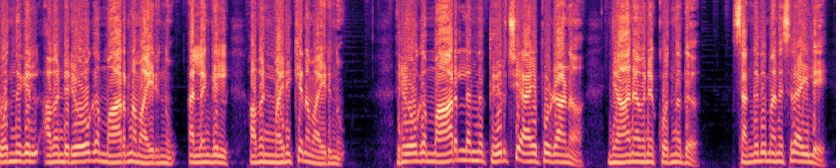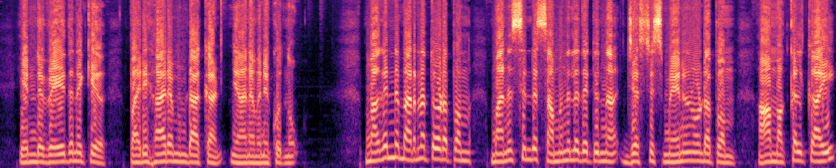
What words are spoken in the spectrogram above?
ഒന്നുകിൽ അവന്റെ രോഗം മാറണമായിരുന്നു അല്ലെങ്കിൽ അവൻ മരിക്കണമായിരുന്നു. രോഗം മാറില്ലെന്ന് തീർച്ചയായപ്പോഴാണ് ഞാൻ അവനെ കൊന്നത്. സംഗതി മനസ്സിലായില്ലേ? എന്റെ വേദനയ്ക്ക് പരിഹാരമുണ്ടാക്കാൻ ഞാൻ അവനെ കൊന്നു. മകന്റെ മരണത്തോടൊപ്പം മനസ്സിന്റെ സമനില തെറ്റുന്ന ജസ്റ്റിസ് മേനോനോടൊപ്പം ആ മക്കൾക്കായി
